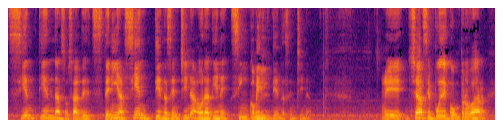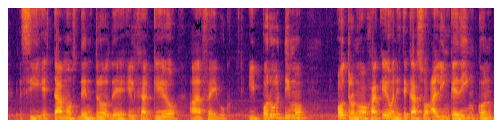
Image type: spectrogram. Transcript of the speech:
100 tiendas, o sea, tenía 100 tiendas en China, ahora tiene 5000 tiendas en China. Eh, ya se puede comprobar si estamos dentro del hackeo a Facebook. Y por último, otro nuevo hackeo, en este caso a LinkedIn con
